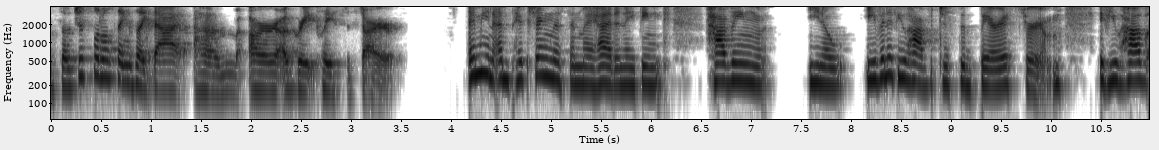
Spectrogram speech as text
So, just little things like that um, are a great place to start. I mean, I'm picturing this in my head, and I think having you know, even if you have just the barest room, if you have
